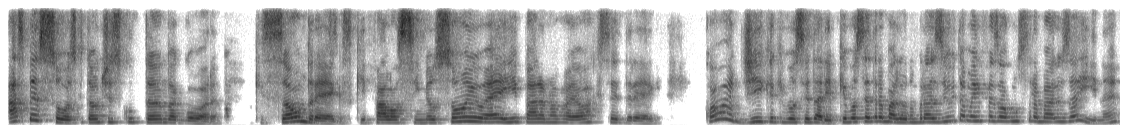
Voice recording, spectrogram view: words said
As pessoas que estão te escutando agora, que são drags, que falam assim: meu sonho é ir para Nova York ser drag. Qual a dica que você daria? Porque você trabalhou no Brasil e também fez alguns trabalhos aí, né?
